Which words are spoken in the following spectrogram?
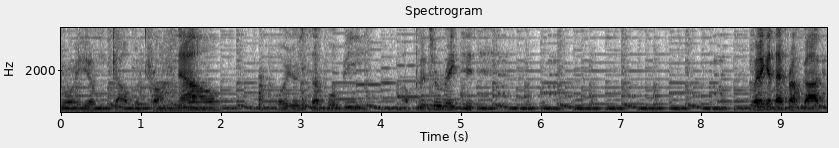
Destroy him, Galvatron, now, or yourself will be obliterated. Where'd I get that from, Gog?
